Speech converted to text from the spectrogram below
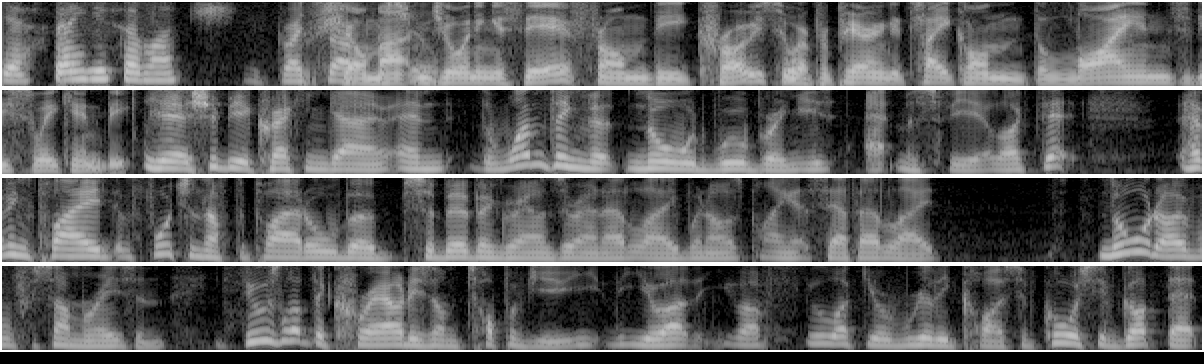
Yes, thank you so much. Great stuff. Rachelle Martin Rachelle. joining us there from the Crows, who are preparing to take on the Lions this weekend. Big. Yeah, it should be a cracking game. And the one thing that Norwood will bring is atmosphere. Like that, having played, fortunate enough to play at all the suburban grounds around Adelaide when I was playing at South Adelaide, Norwood Oval for some reason, it feels like the crowd is on top of you. You- are, you are feel like you're really close. Of course, you've got that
